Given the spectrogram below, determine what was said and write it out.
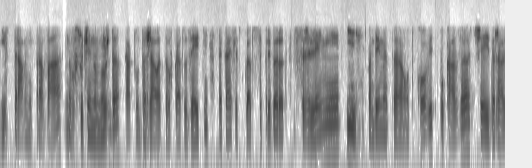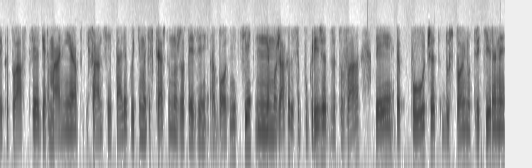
и здравни права в случай на нужда, както от държавата, в която заети, така и след когато се приберат. За съжаление и пандемията от COVID показа, че и държави като Австрия, Германия и Франция, Италия, които имат изкряща нужда от тези работници, не можаха да се погрижат за това те да получат достойно третиране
